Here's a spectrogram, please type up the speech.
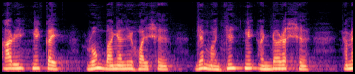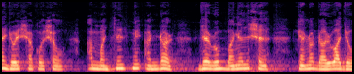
આ રીતની કંઈક રૂમ બનેલી હોય છે જે મસ્જિદની અંદર જ છે તમે જોઈ શકો છો આ મસ્જિદની અંદર જે રૂમ બનેલી છે તેનો દરવાજો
